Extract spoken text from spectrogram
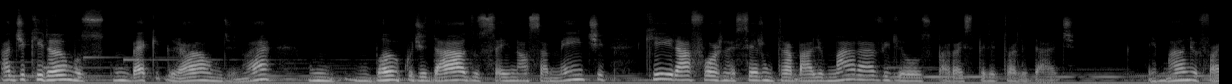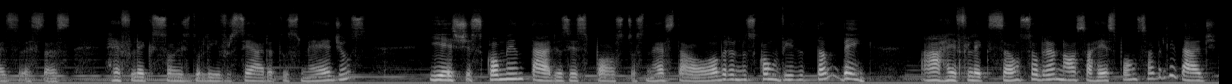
adquiramos um background, não é? Um, um, banco de dados em nossa mente que irá fornecer um trabalho maravilhoso para a espiritualidade. Emmanuel faz essas reflexões do livro Seara dos Médiuns e estes comentários expostos nesta obra nos convidam também à reflexão sobre a nossa responsabilidade,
